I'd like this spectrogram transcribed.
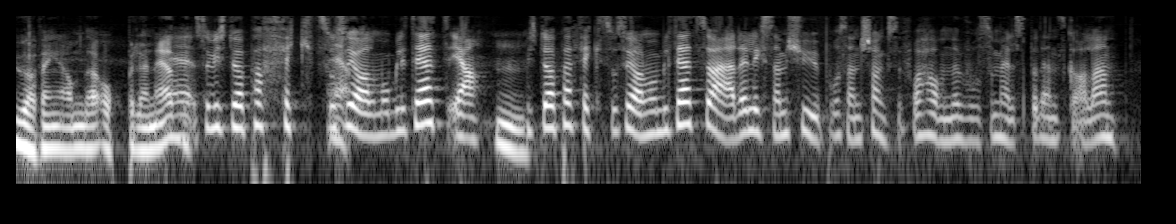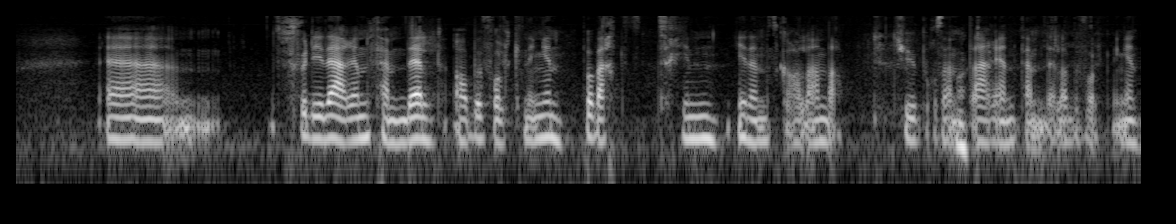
Uavhengig av om det er opp eller ned? Eh, så hvis du har perfekt sosial ja. mobilitet, ja. Mm. Hvis du har perfekt sosial mobilitet, så er det liksom 20% sjanse for å havne hvor som helst på den skalaen. Eh, fordi det er en femdel av befolkningen på hvert trinn i den skalaen, da. 20 okay. er en femdel av befolkningen.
